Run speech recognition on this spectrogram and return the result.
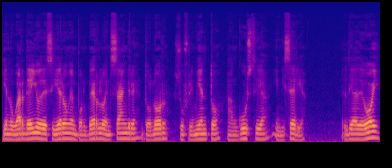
y en lugar de ello decidieron envolverlo en sangre, dolor, sufrimiento, angustia y miseria. El día de hoy,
